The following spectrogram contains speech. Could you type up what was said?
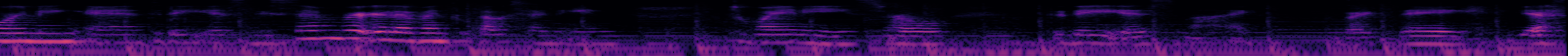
morning and today is December 11, 2020. So today is my birthday. Yes.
